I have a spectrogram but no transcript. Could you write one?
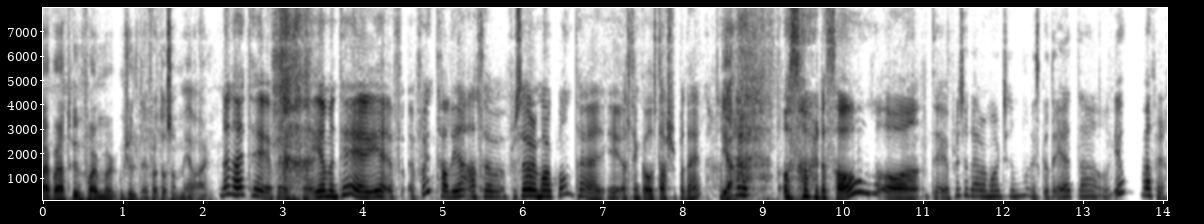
Barbara, du informer om skyldet for at du som med Arne. Nej nej, det är for Ja, men det er fint alltså Altså, frisører Marklund, det i alltid en god start på dagen. Ja. och så är det sol, och det är frisører där i morgen, och vi ska ut och ete, og jo, varför? det?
